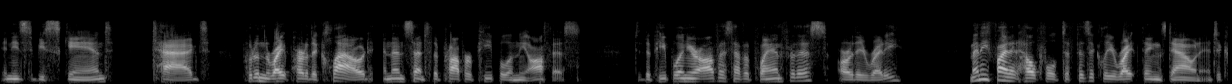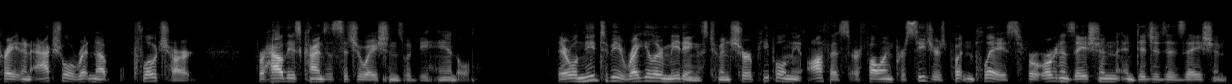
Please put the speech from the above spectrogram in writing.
It needs to be scanned, tagged, put in the right part of the cloud, and then sent to the proper people in the office. Do the people in your office have a plan for this? Are they ready? Many find it helpful to physically write things down and to create an actual written up flowchart for how these kinds of situations would be handled. There will need to be regular meetings to ensure people in the office are following procedures put in place for organization and digitization.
